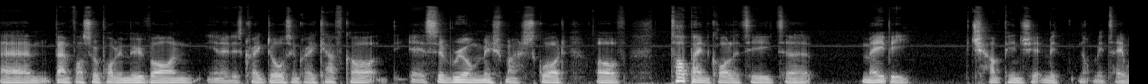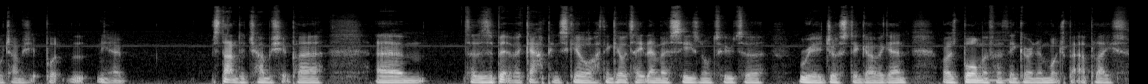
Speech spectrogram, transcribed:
um, ben Foster will probably move on. You know, there's Craig Dawson, Craig Cathcart. It's a real mishmash squad of top end quality to maybe championship, mid not mid table championship, but you know, standard championship player. Um, so there's a bit of a gap in skill. I think it'll take them a season or two to readjust and go again. Whereas Bournemouth, I think, are in a much better place.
